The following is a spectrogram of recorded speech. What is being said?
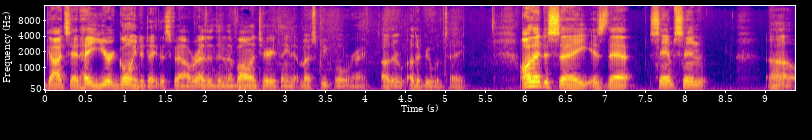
God said, "Hey, you're going to take this vow," rather than the voluntary thing that most people, Right. other other people would take. All that to say is that Samson uh,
